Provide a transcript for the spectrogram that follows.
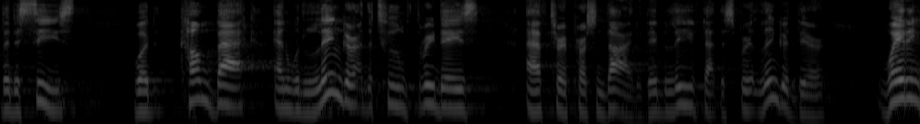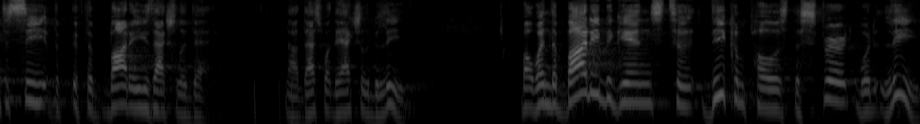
the deceased would come back and would linger at the tomb three days after a person died. They believed that the spirit lingered there, waiting to see if the, if the body is actually dead. Now, that's what they actually believed. But when the body begins to decompose, the spirit would leave.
